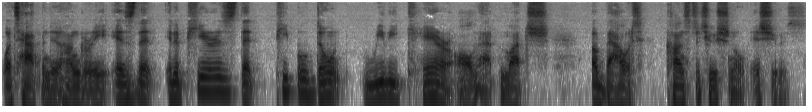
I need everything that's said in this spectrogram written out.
what's happened in Hungary is that it appears that people don't really care all that much about constitutional issues.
